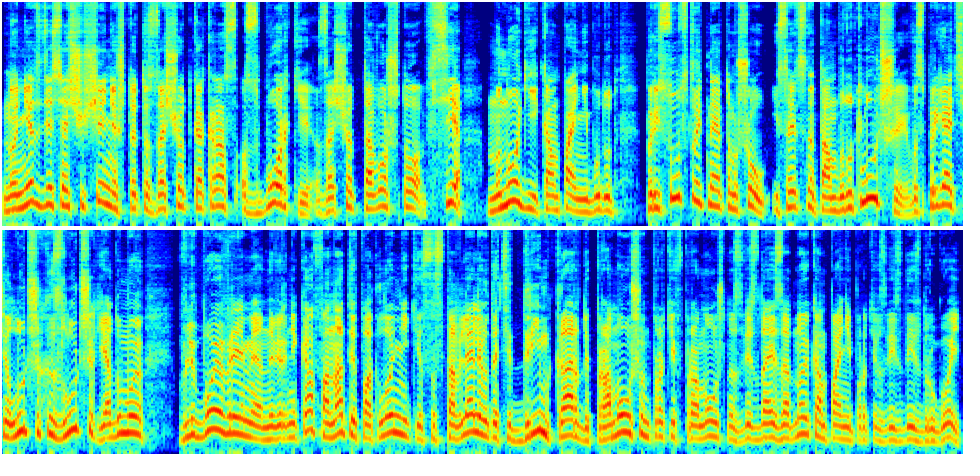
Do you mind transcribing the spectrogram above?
Но нет здесь ощущения, что это за счет как раз сборки, за счет того, что все, многие компании будут присутствовать на этом шоу, и, соответственно, там будут лучшие, восприятие лучших из лучших. Я думаю, в любое время наверняка фанаты и поклонники составляли вот эти дрим-карды, промоушен против промоушена, звезда из одной компании против звезды из другой.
